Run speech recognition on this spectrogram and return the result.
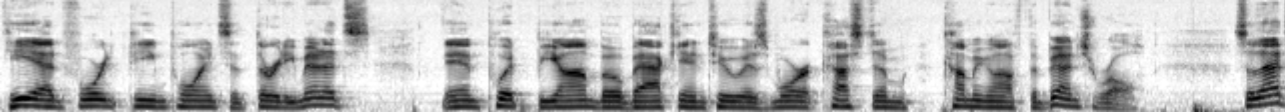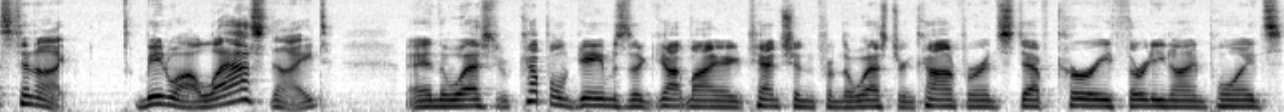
He had 14 points in 30 minutes and put Biyombo back into his more accustomed coming off the bench role. So that's tonight. Meanwhile, last night, in the West, a couple of games that got my attention from the Western Conference. Steph Curry, 39 points.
